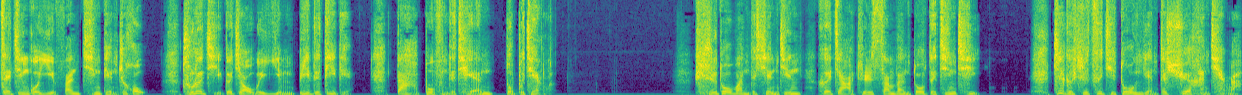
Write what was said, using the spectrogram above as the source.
在经过一番清点之后，除了几个较为隐蔽的地点，大部分的钱都不见了。十多万的现金和价值三万多的金器，这个是自己多年的血汗钱啊！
